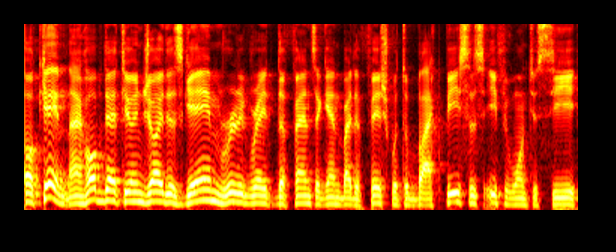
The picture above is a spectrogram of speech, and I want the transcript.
okay, I hope that you enjoyed this game. Really great defense again by the fish with the black pieces. If you want to see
